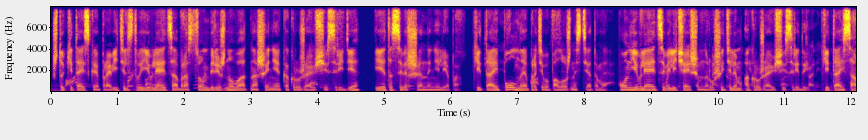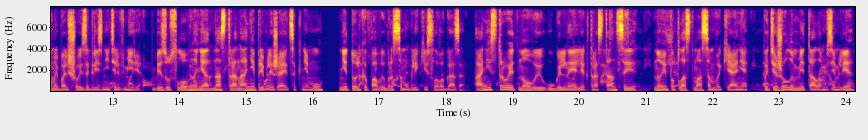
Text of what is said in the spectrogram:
что китайское правительство является образцом бережного отношения к окружающей среде, и это совершенно нелепо. Китай – полная противоположность этому. Он является величайшим нарушителем окружающей среды. Китай – самый большой загрязнитель в мире. Безусловно, ни одна страна не приближается к нему, не только по выбросам углекислого газа. Они строят новые угольные электростанции, но и по пластмассам в океане, по тяжелым металлам в земле,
